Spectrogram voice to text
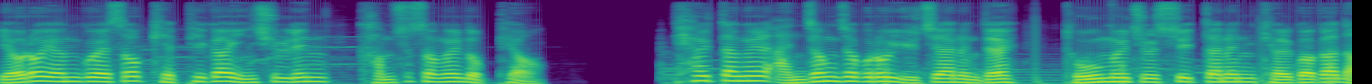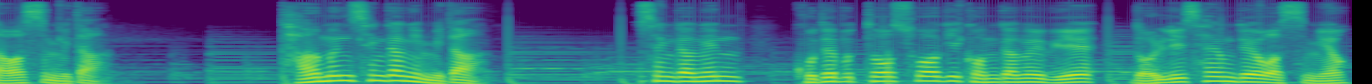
여러 연구에서 계피가 인슐린 감수성을 높여 혈당을 안정적으로 유지하는 데 도움을 줄 수 있다는 결과가 나왔습니다. 다음은 생강입니다. 생강은 고대부터 소화기 건강을 위해 널리 사용되어 왔으며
